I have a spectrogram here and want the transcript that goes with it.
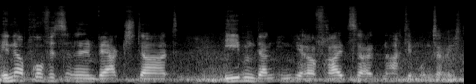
in einer professionellen Werkstatt, eben dann in ihrer Freizeit nach dem Unterricht.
